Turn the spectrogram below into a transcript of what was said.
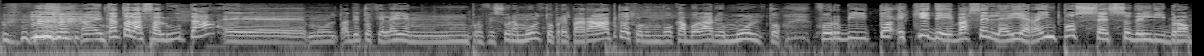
Eh, intanto la saluta, è molto- ha detto che lei è un un professore molto preparato e con un vocabolario molto forbito e chiedeva se lei era in possesso del libro.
